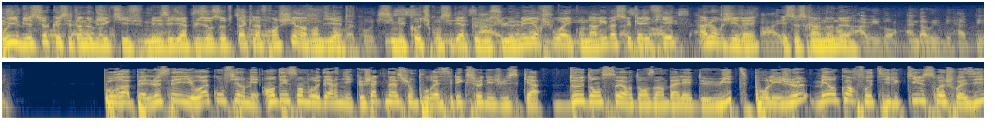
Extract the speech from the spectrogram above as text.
Oui, bien sûr que c'est un objectif, mais il y a plusieurs obstacles à franchir avant d'y être. Si mes coachs considèrent que je suis le meilleur choix et qu'on arrive à se qualifier, alors j'irai, et ce serait un honneur. Pour rappel, le CIO a confirmé en décembre dernier que chaque nation pourrait sélectionner jusqu'à deux danseurs dans un ballet de 8 pour les Jeux, mais encore faut-il qu'ils soient choisis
